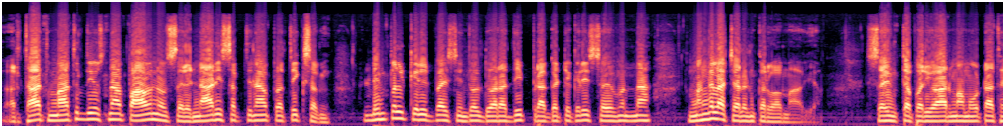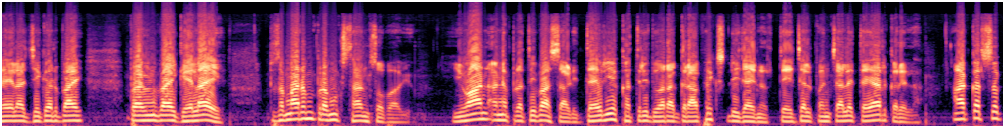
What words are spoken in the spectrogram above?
અર્થાત માતૃદિવસના પાવન અવસરે નારી શક્તિના પ્રતિક સમી ડિમ્પલ કિરીટભાઈ સિંધોલ દ્વારા દીપ પ્રાગટ્ય કરી સ્વયંવરના મંગલાચરણ કરવામાં આવ્યા. સંયુક્ત પરિવારમાં મોટા થયેલા જીગરભાઈ, પ્રવીણભાઈ ઘેલાએ સમારંભ પ્રમુખ સ્થાન સોંપાવ્યું. યુવાન અને પ્રતિભાશાળી ધૈર્ય ખત્રી દ્વારા ગ્રાફિક્સ ડિઝાઇનર તેજલ પંચાલે તૈયાર કરેલા આકર્ષક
